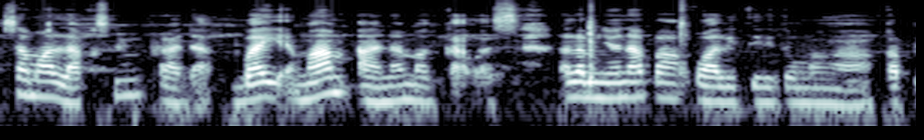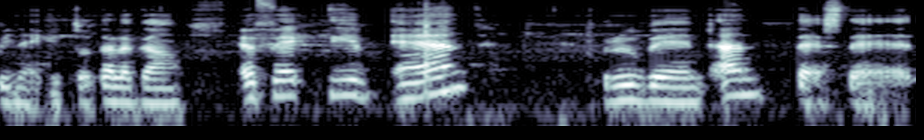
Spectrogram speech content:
sa mga Luxmin product by Ma'am Ana Magkawas. Alam nyo, napaka-quality nitong mga kape na ito. Talagang effective and proven and tested.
